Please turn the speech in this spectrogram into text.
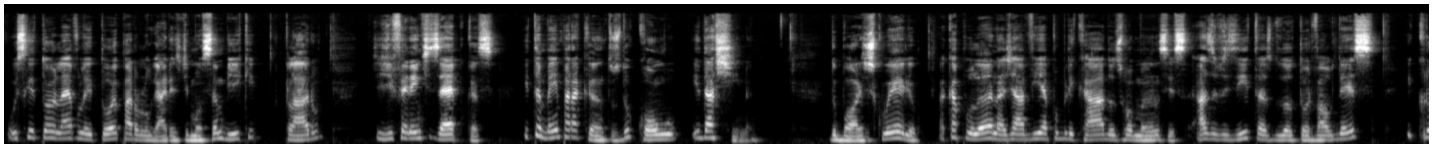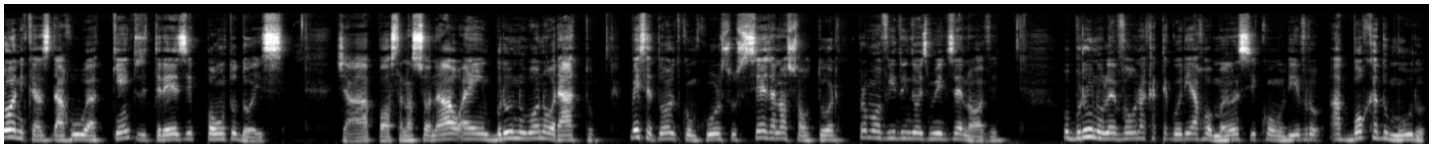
o escritor leva o leitor para lugares de Moçambique, claro, de diferentes épocas, e também para cantos do Congo e da China. Do Borges Coelho, a Capulana já havia publicado os romances As Visitas do Dr. Valdez e Crônicas da Rua 513.2. Já a aposta nacional é em Bruno Honorato, vencedor do concurso Seja Nosso Autor, promovido em 2019. O Bruno levou na categoria romance com o livro A Boca do Muro,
